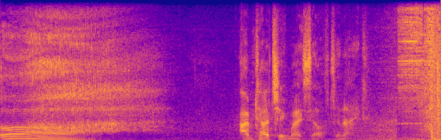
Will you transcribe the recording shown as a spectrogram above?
Oh, I'm touching myself tonight.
